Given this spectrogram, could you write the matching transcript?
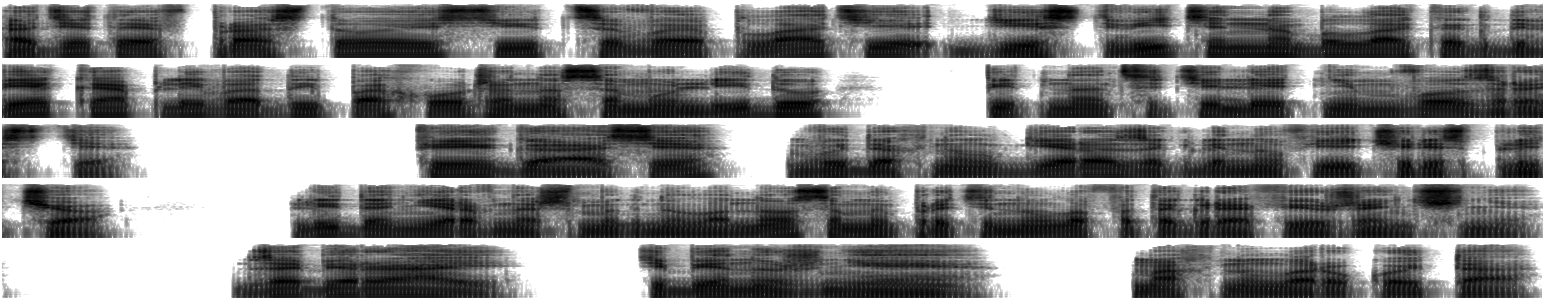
одетая в простое ситцевое платье, действительно была как две капли воды похожа на саму Лиду в пятнадцатилетнем возрасте. «Фигаси!» — выдохнул Гера, заглянув ей через плечо. Лида нервно шмыгнула носом и протянула фотографию женщине. «Забирай, тебе нужнее», — махнула рукой та.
